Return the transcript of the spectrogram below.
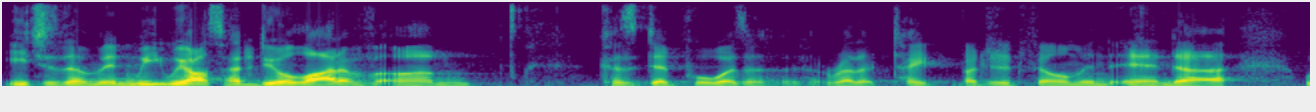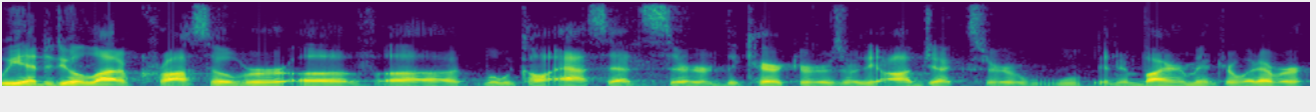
each of them. And we, we also had to do a lot of because Deadpool was a, a rather tight budgeted film, and and uh, we had to do a lot of crossover of uh, what we call assets or the characters or the objects or an environment or whatever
